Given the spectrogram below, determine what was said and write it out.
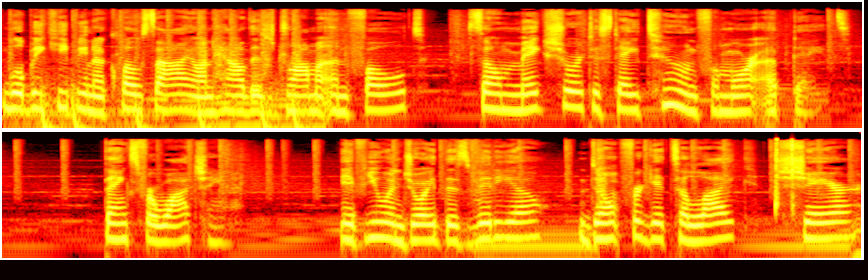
We'll be keeping a close eye on how this drama unfolds, so make sure to stay tuned for more updates. Thanks for watching. If you enjoyed this video, don't forget to like, share,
